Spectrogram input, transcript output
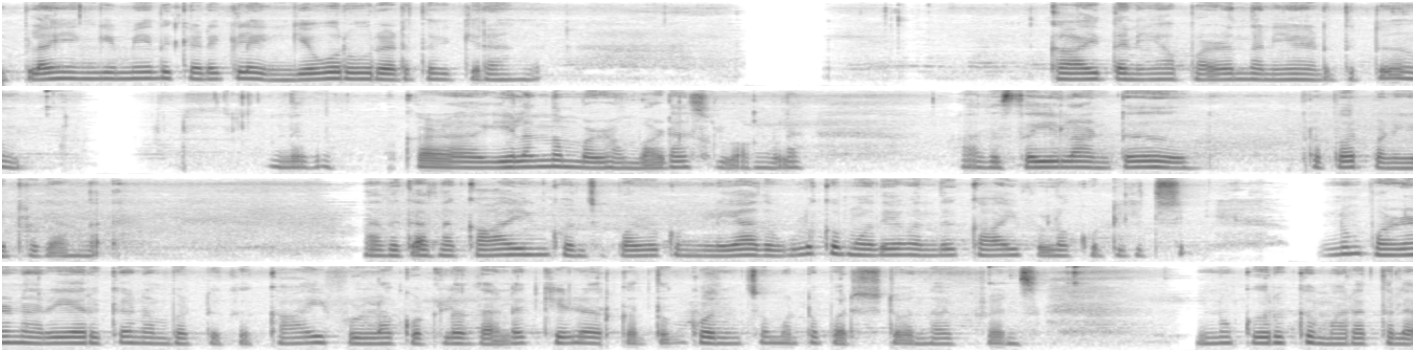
இப்போலாம் எங்கேயுமே இது கிடைக்கல. எங்கேயோ ஒரு ஒரு இடத்த விற்கிறாங்க காய் தனியாக பழம் தனியாக எடுத்துகிட்டு இந்த க இளந்தம்பழம் வடை சொல்லுவாங்கள்ல அதை செய்யலான்ட்டு ப்ரிப்பேர் பண்ணிக்கிட்டு இருக்காங்க அதுக்கு அந்த காயும் கொஞ்சம் பழுக்கணும் இல்லையா? அது உழுக்கும் போதே வந்து காய் ஃபுல்லாக கொட்டிக்கிச்சு. இன்னும் பழம் நிறைய இருக்குது நம்மட்டுக்கு காய் ஃபுல்லாக கொட்டுறதால கீழே இருக்கிறதும் கொஞ்சம் மட்டும் பறிச்சுட்டு வந்தேன் ஃப்ரெண்ட்ஸ் இன்னும் குறுக்கு மரத்தில்.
